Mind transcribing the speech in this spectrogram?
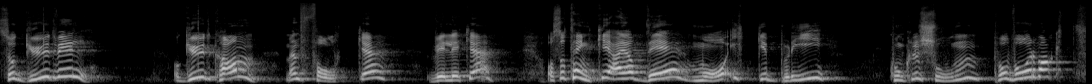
Så Gud vil, og Gud kan, men folket vil ikke. Og så tenker jeg at det må ikke bli konklusjonen på vår vakt.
